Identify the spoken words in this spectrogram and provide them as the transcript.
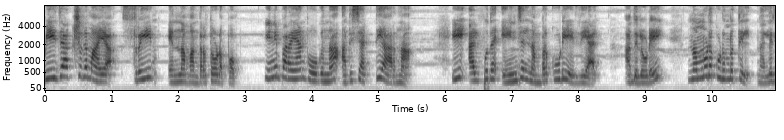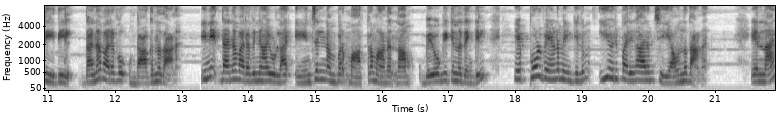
ബീജാക്ഷരമായ ശ്രീം എന്ന മന്ത്രത്തോടൊപ്പം. ഇനി പറയാൻ പോകുന്ന അതിശക്തിയാർന്ന ഈ അത്ഭുത ഏഞ്ചൽ നമ്പർ കൂടി എഴുതിയാൽ അതിലൂടെ നമ്മുടെ കുടുംബത്തിൽ നല്ല രീതിയിൽ ധനവരവ് ഉണ്ടാകുന്നതാണ്. ഇനി ധനവരവിനായുള്ള ഏഞ്ചൽ നമ്പർ മാത്രമാണ് നാം ഉപയോഗിക്കുന്നതെങ്കിൽ എപ്പോൾ വേണമെങ്കിലും ഈ ഒരു പരിഹാരം ചെയ്യാവുന്നതാണ്. എന്നാൽ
